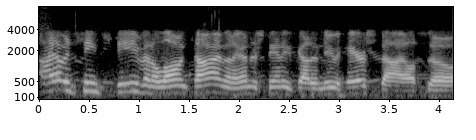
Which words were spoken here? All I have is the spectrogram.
I haven't seen Steve in a long time, and I understand he's got a new hairstyle. So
